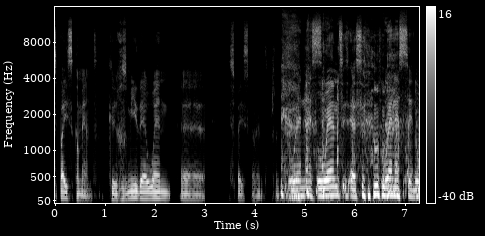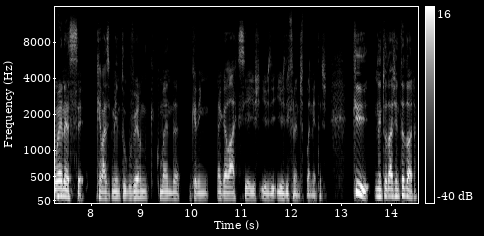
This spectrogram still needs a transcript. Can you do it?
Space Command, que resumido é o UN uh, Command. Portanto, O NSC. o NS O NSC, o NSC, que é basicamente o governo que comanda um bocadinho a galáxia e os, e os e os diferentes planetas. Que nem toda a gente adora.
